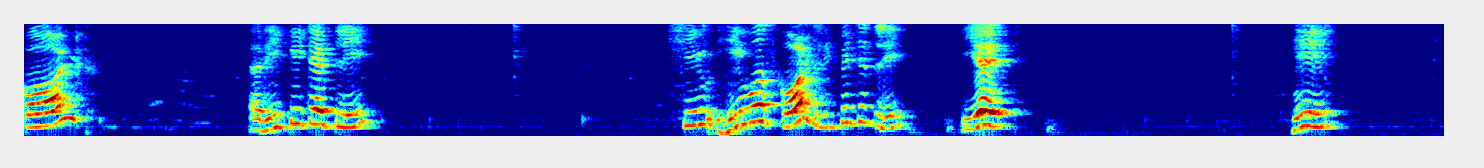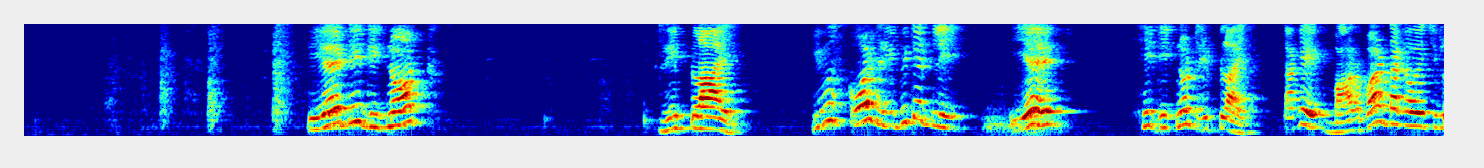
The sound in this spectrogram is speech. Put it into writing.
called repeatedly she he was called repeatedly yet he yet he did not reply he was called repeatedly yet he did not reply তাকে বারবার ডাকা হয়েছিল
